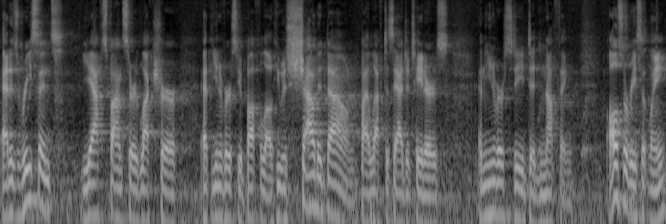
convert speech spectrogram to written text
At his recent YAF-sponsored lecture at the University of Buffalo, he was shouted down by leftist agitators, and the university did nothing. Also recently,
